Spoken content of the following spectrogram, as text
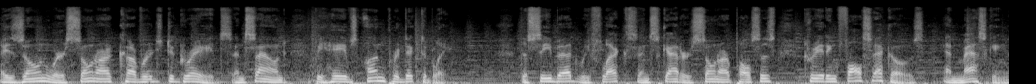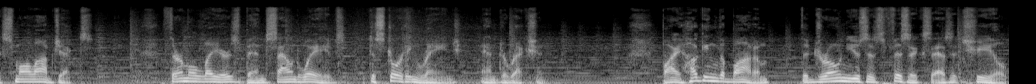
a zone where sonar coverage degrades and sound behaves unpredictably. The seabed reflects and scatters sonar pulses, creating false echoes and masking small objects. Thermal layers bend sound waves, distorting range and direction. By hugging the bottom, the drone uses physics as its shield.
